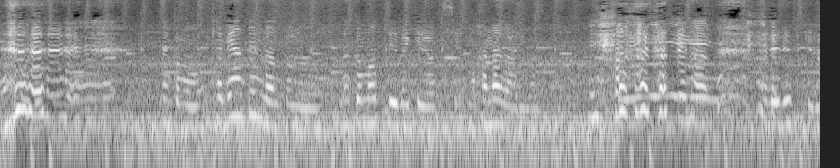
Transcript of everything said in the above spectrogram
ねなんかもうキャビンアテンダントの仲間っていうだけで私もう花があります勝手なあれですけど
